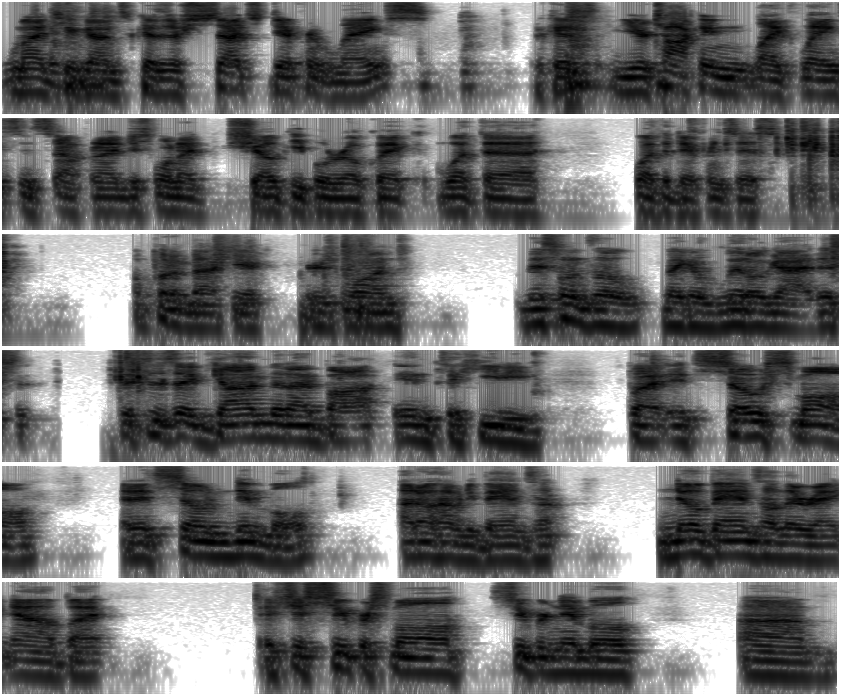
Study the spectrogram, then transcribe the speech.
my two guns because they're such different lengths because you're talking like lengths and stuff, and I just want to show people real quick what the what the difference is. I'll put them back here. Here's one. This one's a like a little guy. This this is a gun that I bought in Tahiti, but it's so small and it's so nimble. I don't have any bands on, no bands on there right now, but it's just super small, super nimble. Um,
